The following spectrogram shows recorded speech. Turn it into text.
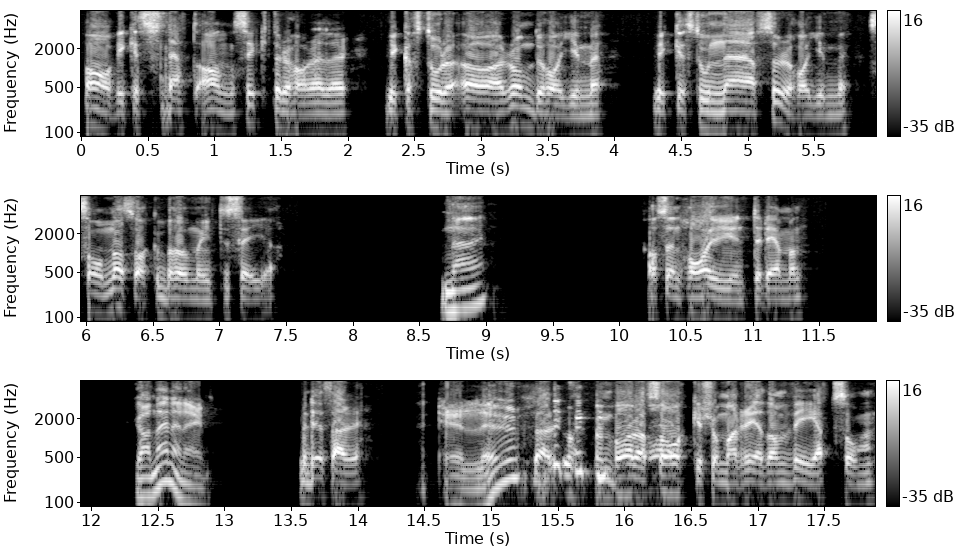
ja, vilket snett ansikte du har eller vilka stora öron du har Jimmy, vilken stor näsa du har Jimmy. Sådana saker behöver man ju inte säga. Nej. Och sen har jag ju inte det, men, Ja, nej, nej, nej. men det är så här, Eller? så här uppenbara saker som man redan vet som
